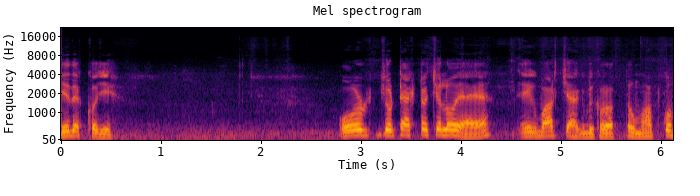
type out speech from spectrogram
ये देखो जी। और जो ट्रैक्टर चलोया है एक बार चेक भी करवाता हूँ मैं आपको।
